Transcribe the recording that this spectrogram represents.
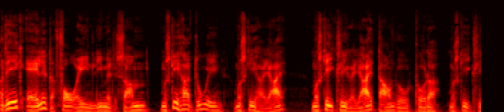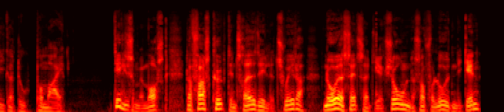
Og det er ikke alle, der får en lige med det samme. Måske har du en, måske har jeg. Måske klikker jeg downvote på dig, måske klikker du på mig. Det er ligesom med Musk, der først købte en tredjedel af Twitter, nåede at sætte sig i direktionen og så forlod den igen,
